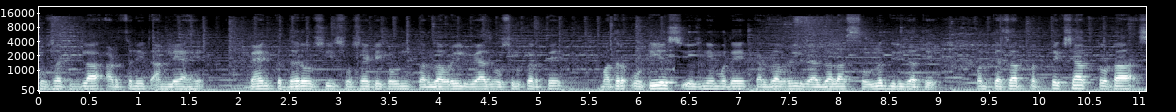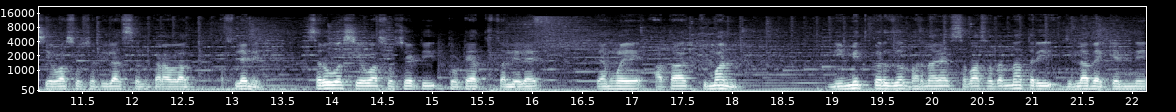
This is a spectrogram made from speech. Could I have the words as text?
सोसायटीला अडचणीत आणले आहे. बँक दरवर्षी सोसायटीकडून कर्जावरील व्याज वसूल करते. मात्र ओ टी एस योजनेमध्ये कर्जावरील व्याजाला सवलत दिली जाते. पण त्याचा प्रत्यक्षात तोटा सेवा सोसायटीला सहन करावा लागत असल्याने सर्व सेवा सोसायटी तोट्यात चाललेल्या आहेत. त्यामुळे आता किमान नियमित कर्ज भरणाऱ्या सभासदांना तरी जिल्हा बँकेने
